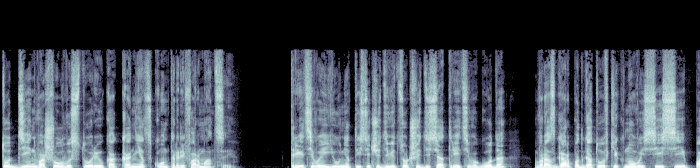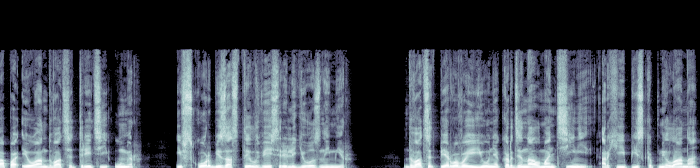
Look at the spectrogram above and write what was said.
тот день вошел в историю как конец контрреформации. 3 июня 1963 года в разгар подготовки к новой сессии папа Иоанн XXIII умер, и в скорби застыл весь религиозный мир. 21 июня кардинал Монтини, архиепископ Милана,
